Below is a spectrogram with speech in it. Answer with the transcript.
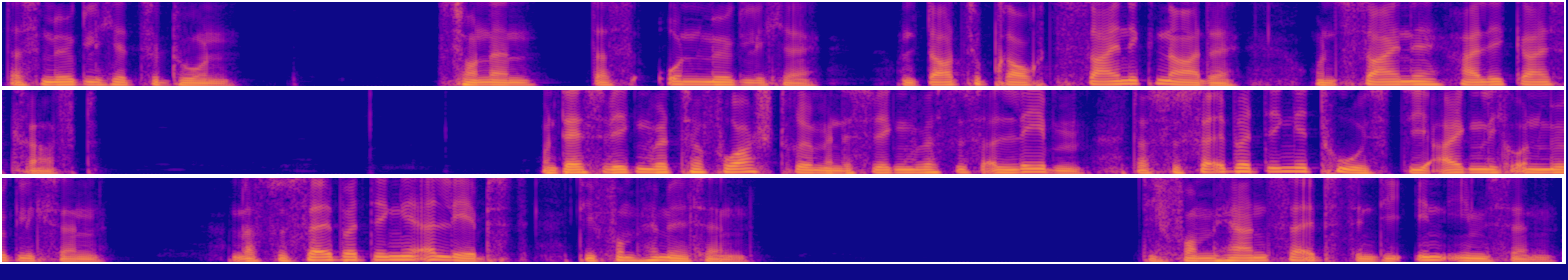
das Mögliche zu tun, sondern das Unmögliche. Und dazu braucht seine Gnade und seine Heilige Geistkraft. Und deswegen wird es hervorströmen, deswegen wirst du es erleben, dass du selber Dinge tust, die eigentlich unmöglich sind. Und dass du selber Dinge erlebst, die vom Himmel sind. Die vom Herrn selbst sind, die in ihm sind.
